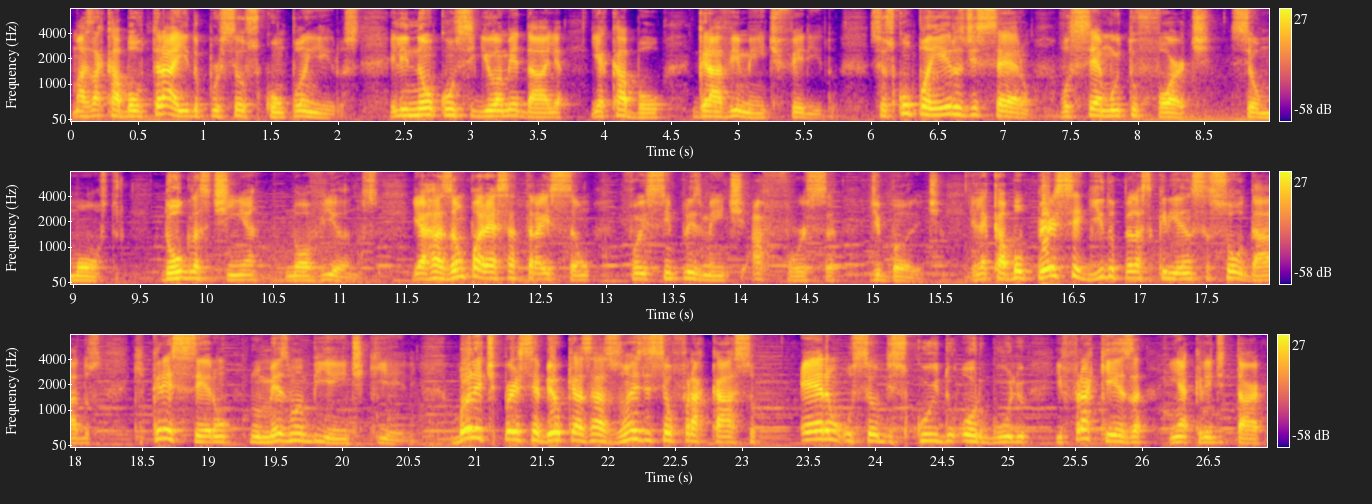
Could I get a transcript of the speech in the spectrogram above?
mas acabou traído por seus companheiros. Ele não conseguiu a medalha e acabou gravemente ferido. Seus companheiros disseram, você é muito forte, seu monstro. Douglas tinha 9 anos. E a razão para essa traição foi simplesmente a força de Bullet. Ele acabou perseguido pelas crianças soldados que cresceram no mesmo ambiente que ele. Bullet percebeu que as razões de seu fracasso eram o seu descuido, orgulho e fraqueza em acreditar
